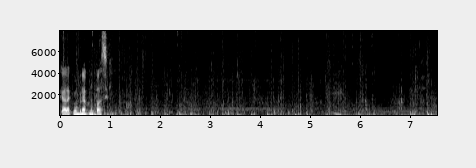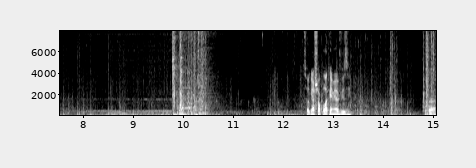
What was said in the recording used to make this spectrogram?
Caraca, meu boneco não passa aqui. Se alguém achar a placa aí, me avisa, hein. Tá.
